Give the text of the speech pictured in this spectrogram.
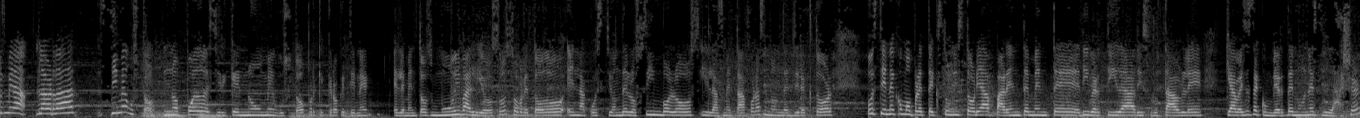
Pues mira, la verdad sí me gustó. No puedo decir que no me gustó porque creo que tiene elementos muy valiosos, sobre todo en la cuestión de los símbolos y las metáforas, en donde el director pues tiene como pretexto una historia aparentemente divertida, disfrutable, que a veces se convierte en un slasher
